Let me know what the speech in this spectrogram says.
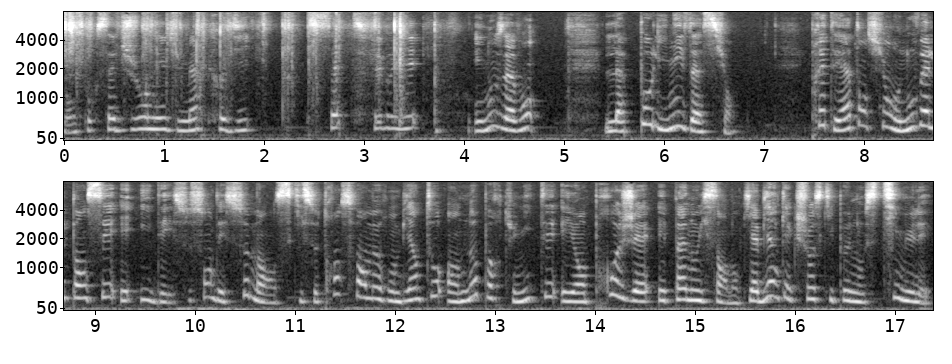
Donc pour cette journée du mercredi 7 février. Et nous avons la pollinisation. Prêtez attention aux nouvelles pensées et idées. Ce sont des semences qui se transformeront bientôt en opportunités et en projets épanouissants. Donc il y a bien quelque chose qui peut nous stimuler.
